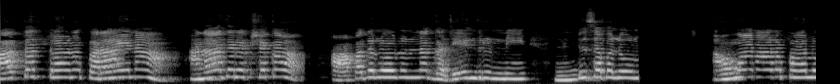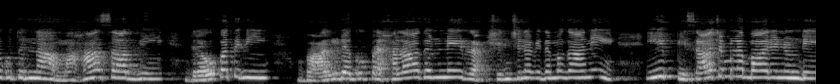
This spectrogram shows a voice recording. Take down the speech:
ఆతత్రాణ పరాయణ అనాథ రక్షక ఆపదలోనున్న గజేంద్రుణ్ణి నిండు సభలో అవమానాల పాల్గొతున్న మహాసాధ్వి ద్రౌపదిని బాలుడగు ప్రహ్లాదుని రక్షించిన విధముగాని ఈ పిశాచముల బారి నుండి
